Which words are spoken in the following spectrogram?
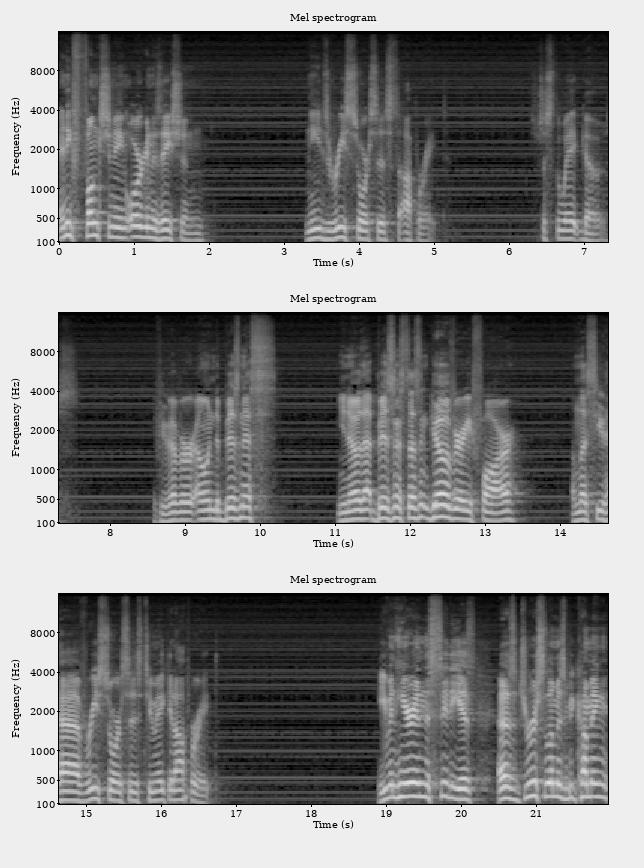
Any functioning organization needs resources to operate. It's just the way it goes. If you've ever owned a business, you know that business doesn't go very far unless you have resources to make it operate. Even here in the city, as, as Jerusalem is becoming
